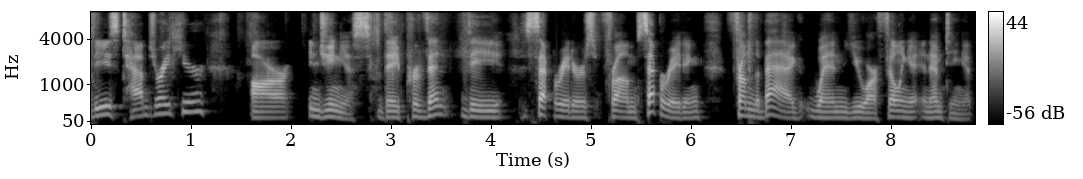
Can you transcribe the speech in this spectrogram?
these tabs right here are ingenious. They prevent the separators from separating from the bag when you are filling it and emptying it.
